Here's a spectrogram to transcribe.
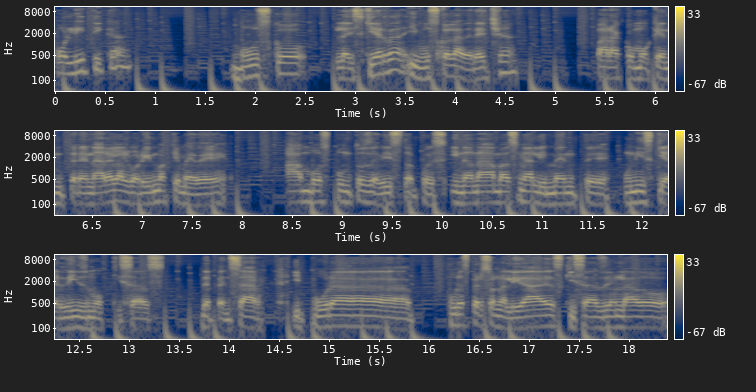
política, busco la izquierda y busco la derecha para como que entrenar el algoritmo a que me dé ambos puntos de vista, pues, y no nada más me alimente un izquierdismo quizás de pensar y pura puras personalidades quizás de un lado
